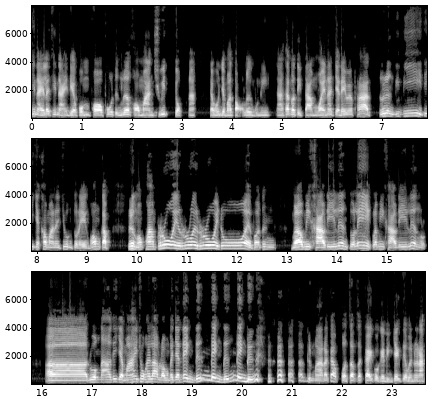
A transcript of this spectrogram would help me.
ที่ไหนอะไรที่ไหน เดี๋ยวผมพอพูดถึงเรื่องของมารชีวิตจบนะแต่ผมจะมาต่อเรื่องพวกนี้นะถ้าก็ติดตามไว้นะจะได้ไม่พลาดเรื่องดีๆ ที่จะเข้ามาในช่วงตัวเอง พร้อมกับเรื่องของความรวยรวยรวยด้วยเพราะถึงเรามีข่าวดีเรื่องตัวเลข เรามีข่าวดีเรื่องอดวงดาวที่จะมาให้โชคให้ลาบเรามันก็จะเด้งดึงเด้งดึงเด้งดึงขึ้นมาแล้วก็กดซับสไครต์กดกระดิ่งแจ้งเตือนไปด้วยนะ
